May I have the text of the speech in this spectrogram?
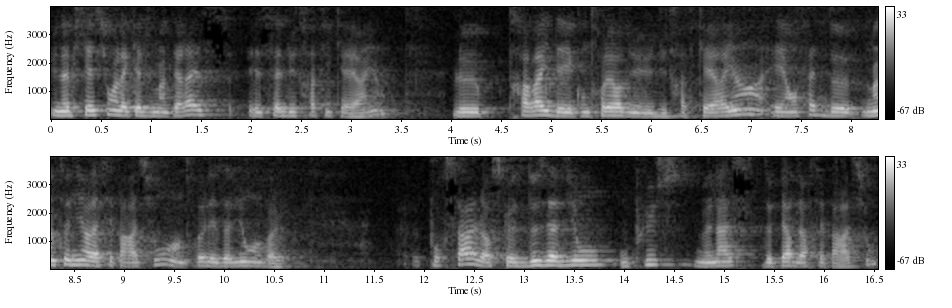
Une application à laquelle je m'intéresse est celle du trafic aérien. Le travail des contrôleurs du, trafic aérien est en fait de maintenir la séparation entre les avions en vol. Pour ça, lorsque deux avions ou plus menacent de perdre leur séparation,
